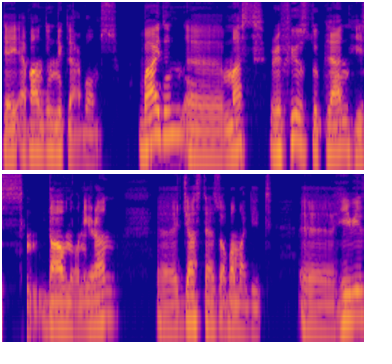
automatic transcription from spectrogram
they abandon nuclear bombs. Biden uh, must refuse to plan his down on Iran, just as Obama did. Uh, he will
